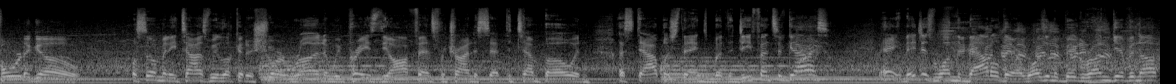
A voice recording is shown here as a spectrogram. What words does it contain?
four to go. Well, so many times we look at a short run and we praise the offense for trying to set the tempo and establish things, but the defensive guys, hey, they just won the battle there. It wasn't a big run given up.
